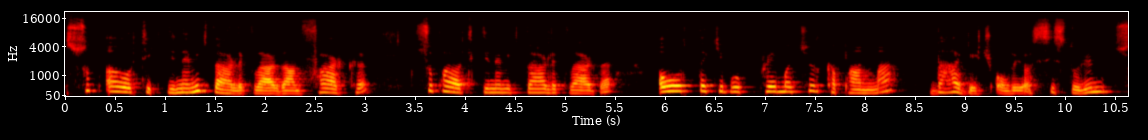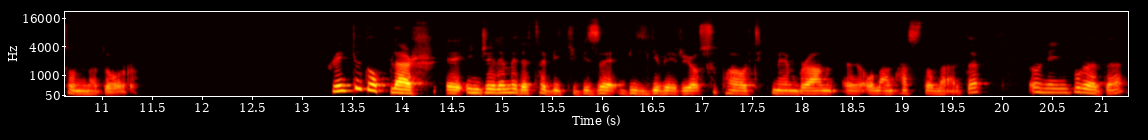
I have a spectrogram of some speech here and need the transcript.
Subaortik dinamik darlıklardan farkı, subaortik dinamik darlıklarda aorttaki bu prematür kapanma daha geç oluyor sistolün sonuna doğru. Renkli Doppler e, inceleme de tabii ki bize bilgi veriyor subaortik membran e, olan hastalarda. Örneğin burada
